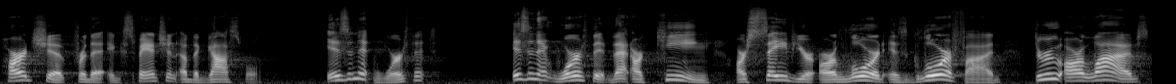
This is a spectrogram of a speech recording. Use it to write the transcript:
hardship for the expansion of the gospel, isn't it worth it? Isn't it worth it that our King, our Savior, our Lord is glorified through our lives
